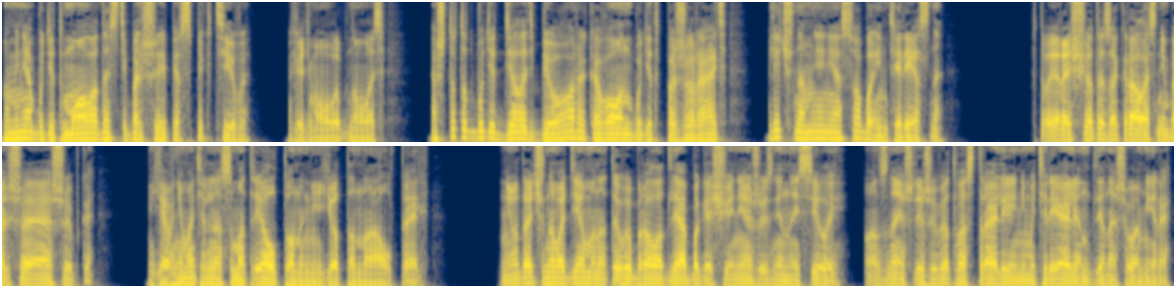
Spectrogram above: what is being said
У меня будет молодость и большие перспективы», — ведьма улыбнулась. «А что тут будет делать Биор и кого он будет пожирать? Лично мне не особо интересно». В твои расчеты закралась небольшая ошибка. Я внимательно смотрел то на нее, то на алтарь. Неудачного демона ты выбрала для обогащения жизненной силой. Он, знаешь ли, живет в Австралии и нематериален для нашего мира.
